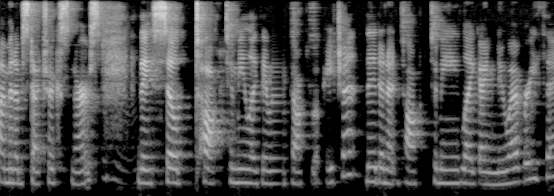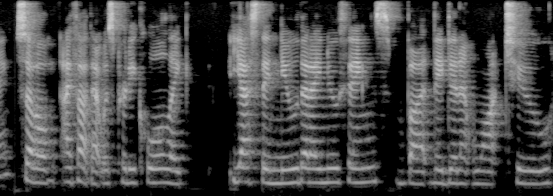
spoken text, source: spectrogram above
I'm an obstetrics nurse. Mm-hmm. They still talk to me like they would talk to a patient. They didn't talk to me like I knew everything. So I thought that was pretty cool. Like, yes, they knew that I knew things, but they didn't want to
